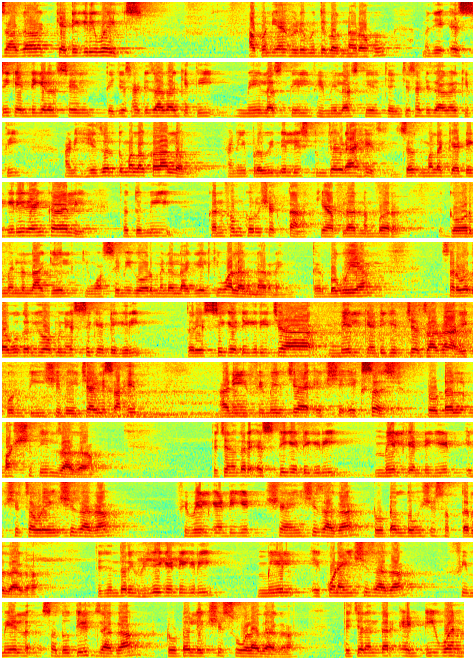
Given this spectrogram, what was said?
जागा कॅटेगरी वाईज आपण या व्हिडिओमध्ये बघणार आहोत. म्हणजे एस सी कॅटेगरी असेल त्याच्यासाठी जागा किती? मेल असतील फिमेल असतील त्यांच्यासाठी जागा किती? आणि हे जर तुम्हाला कळालं आणि प्रवीणने लिस्ट तुमच्याकडे आहेच. जर तुम्हाला कॅटेगरी रँक कळाली तर तुम्ही कन्फर्म करू शकता की आपला नंबर गव्हर्नमेंटला लागेल किंवा सेमी गव्हर्नमेंटला लागेल किंवा लागणार नाही. तर बघूया. सर्वात अगोदर घेऊ आपण एस सी कॅटेगरी तर एस सी कॅटेगरीच्या मेल कॅटेगरीच्या जागा एकूण तीनशे बेचाळीस आहेत आणि फिमेलच्या एकशे एकसष्ट. टोटल पाचशे तीन जागा. त्याच्यानंतर S T category male candidate एकशे चौऱ्याऐंशी जागा. फिमेल कॅन्डिडेट शहाऐंशी जागा टोटल दोनशे सत्तर जागा. त्याच्यानंतर विजय कॅटेगरी मेल एकोणऐंशी जागा फिमेल सदोतीस जागा टोटल एकशे सोळा जागा. त्याच्यानंतर एन टी वन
